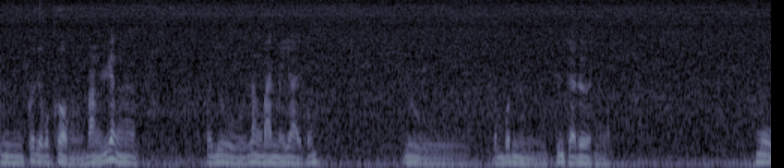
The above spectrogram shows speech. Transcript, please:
มันก็เดี๋ยวว่ากล่องบางเรื่องนะครับ ก็อยู่ล่างบ้านแม่ใหญ่ผม อยู่ตำบลขึ้นเจริญนะครับ หมู่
